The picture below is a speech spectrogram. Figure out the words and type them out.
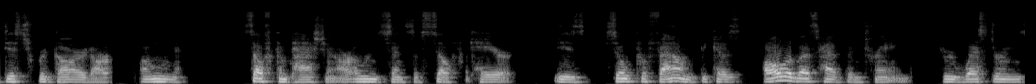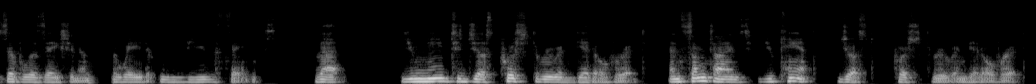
disregard our own self-compassion our own sense of self-care is so profound because all of us have been trained through Western civilization and the way that we view things that you need to just push through and get over it. And sometimes you can't just push through and get over it.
